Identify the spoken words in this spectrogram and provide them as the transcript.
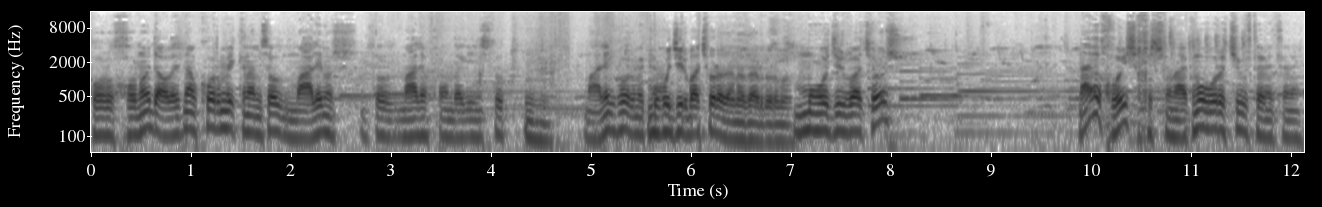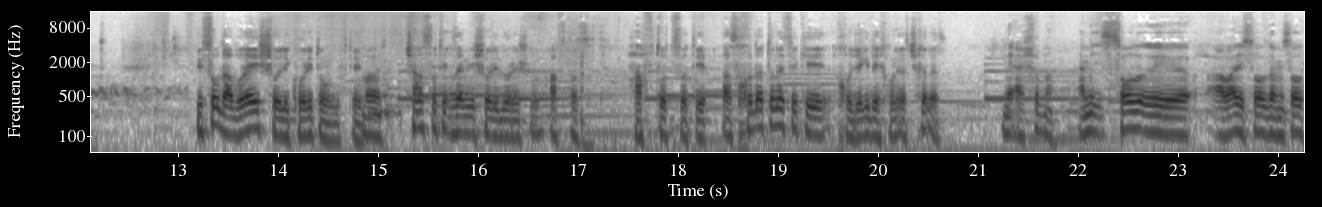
корхонаи давлатӣ нам кор мекунам мисол маълимаш мисол маълим хондаги институт. Маълим кор мекунам муҳоҷир бачаҳоро дар назар дорам ман муҳоҷир бачаҳош наме хоҳиши хишмонак мо боро чӣ гуфта метавонем? Мисол дар бораи шоликоритон гуфтем. Чанд сотиқ замини шолӣ доред шумо? Ҳафтод сот ҳафтод сотиқ. Аз худатон аст ё ки хоҷагӣ деҳқонӣ аст чӣ қадр аст не айхидман ҳами сол э, аввали сол да мисол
